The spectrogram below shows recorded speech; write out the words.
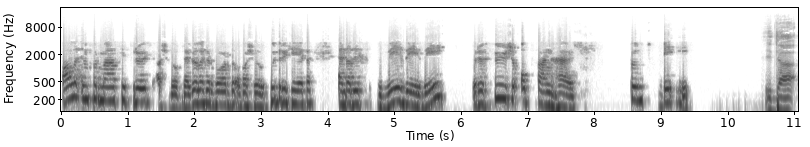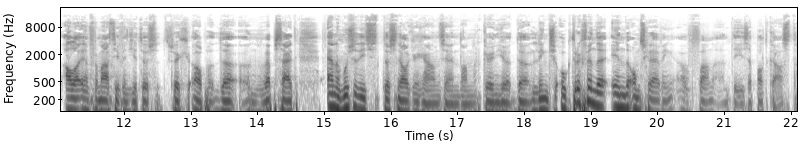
alle informatie terug als je wilt vrijwilliger worden of als je wilt goederen geven. En dat is www.refugeopvanghuis.be. De, alle informatie vind je dus terug op de website. En moest het iets te snel gegaan zijn, dan kun je de links ook terugvinden in de omschrijving van deze podcast.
